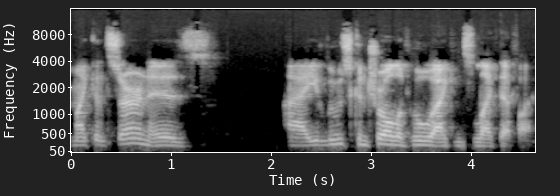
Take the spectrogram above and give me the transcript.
My concern is I lose control of who I can select at five.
